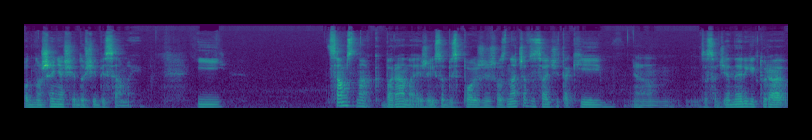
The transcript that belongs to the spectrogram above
odnoszenia się do siebie samej. I sam znak barana, jeżeli sobie spojrzysz, oznacza w zasadzie taki, w zasadzie energię, która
